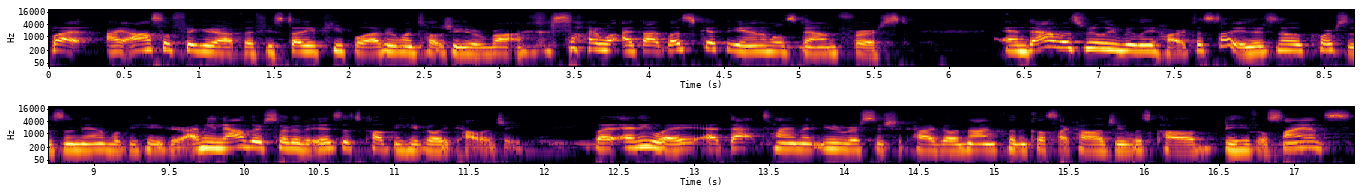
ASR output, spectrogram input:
But I also figured out that if you study people, everyone tells you you're wrong. So I, I thought, let's get the animals down first. And that was really, really hard to study. There's no courses in animal behavior. I mean, now there sort of is. It's called behavioral ecology. But anyway, at that time at University of Chicago, non-clinical psychology was called behavioral science.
